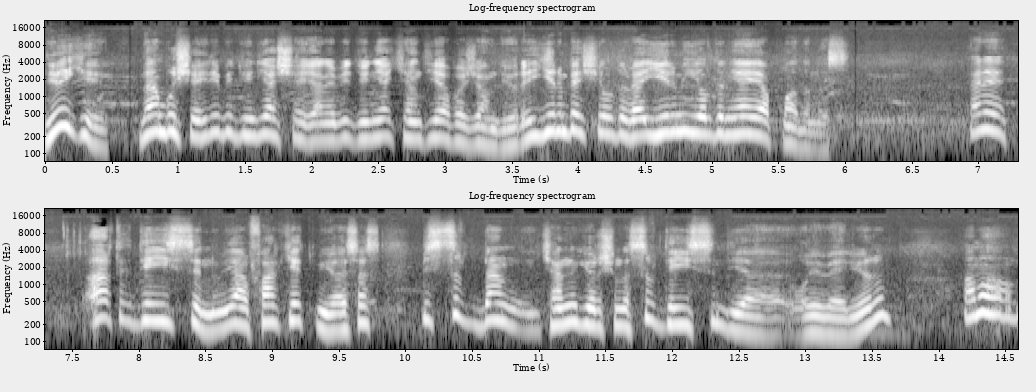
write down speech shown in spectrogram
Diyor ki ben bu şehri bir dünya şey yani bir dünya kenti yapacağım diyor. E 25 yıldır ve 20 yıldır niye yapmadınız? Yani artık değişsin. Yani fark etmiyor. Esas biz sırf ben kendi görüşümde sırf değişsin diye oy veriyorum. Ama mm,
